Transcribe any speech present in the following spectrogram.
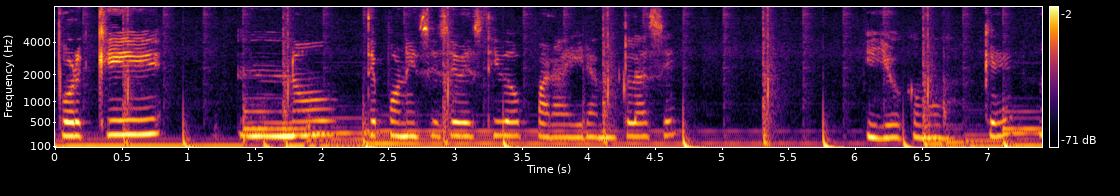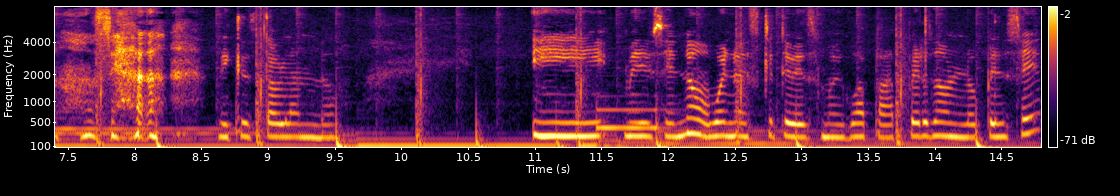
¿por qué no te pones ese vestido para ir a mi clase? Y yo como, ¿qué? o sea, ¿de qué está hablando? Y me dice, no, bueno, es que te ves muy guapa, perdón, ¿lo pensé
